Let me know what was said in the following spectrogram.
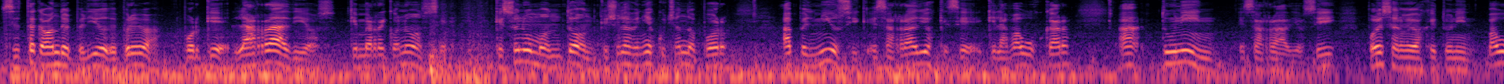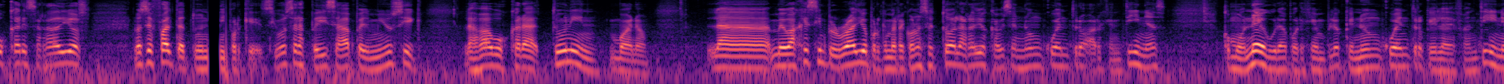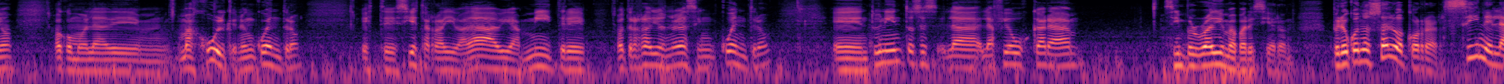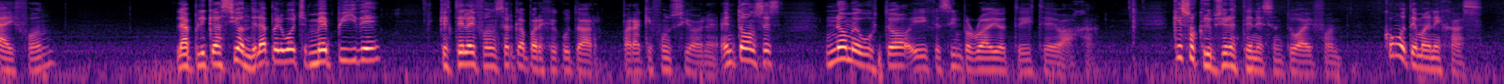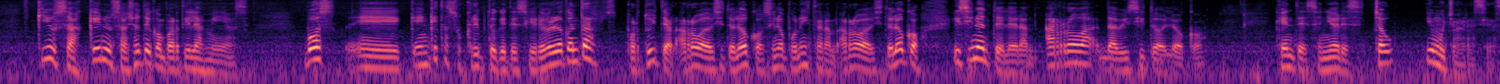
Se está acabando el periodo de prueba porque las radios que me reconocen, que son un montón, que yo las venía escuchando por Apple Music, esas radios que, se, que las va a buscar a TuneIn, esas radios, ¿sí? Por eso no me bajé TuneIn. Va a buscar esas radios, no hace falta TuneIn, porque si vos se las pedís a Apple Music, las va a buscar a TuneIn. Bueno, me bajé Simple Radio porque me reconoce todas las radios que a veces no encuentro argentinas, como Neura, por ejemplo, que no encuentro, que es la de Fantino, o como la de mm, Majul, que no encuentro. Este, sí está Radio Badavia, Mitre, otras radios no las encuentro en TuneIn, entonces la, la fui a buscar a Simple Radio y me aparecieron. Pero cuando salgo a correr sin el iPhone, la aplicación del Apple Watch me pide que esté el iPhone cerca para ejecutar, para que funcione. Entonces, no me gustó y dije, Simple Radio te diste de baja. ¿Qué suscripciones tenés en tu iPhone? ¿Cómo te manejas? ¿Qué usas? ¿Qué no usas? Yo te compartí las mías. Vos, eh, ¿en qué estás suscripto que te sirve? Lo contás por Twitter, arroba Davisito Loco, si no por Instagram, arroba Davisito Loco, y si no en Telegram, arroba Davisito Loco. Gente, señores, chau y muchas gracias.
